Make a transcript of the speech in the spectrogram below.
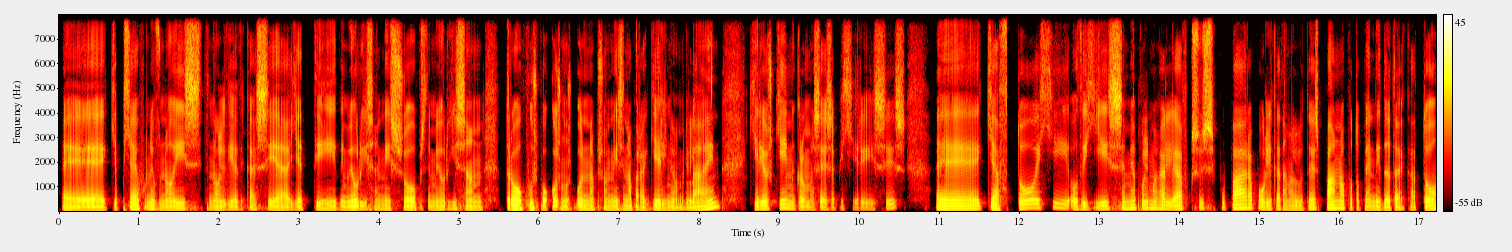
ε, και πια έχουν ευνοήσει την όλη διαδικασία γιατί δημιούργησαν e-shops, δημιούργησαν τρόπους που ο κόσμος μπορεί να ψωνίζει, να παραγγέλνει online, κυρίως και οι μικρομεσαίες επιχειρήσεις ε, και αυτό έχει οδηγήσει σε μια πολύ μεγάλη αύξηση που πάρα πολλοί καταναλωτές, πάνω από το 50%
